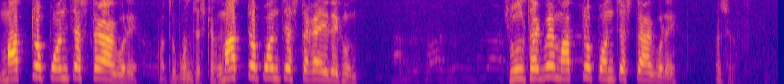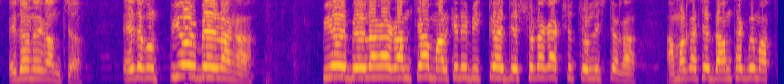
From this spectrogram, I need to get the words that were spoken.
মাত্র পঞ্চাশ টাকা করে। মাত্র পঞ্চাশ টাকা। মাত্র পঞ্চাশ টাকা এই দেখুন। ঝুল থাকবে মাত্র পঞ্চাশ টাকা করে। আচ্ছা। এই ধরনের গামছা। এই দেখুন পিওর বেলডাঙ্গা। পিওর বেলডাঙ্গা গামছা মার্কেটে বিক্রি হয় দেড়শো টাকা একশো চল্লিশ টাকা। আমার কাছে দাম থাকবে মাত্র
